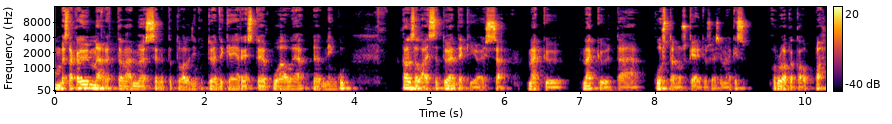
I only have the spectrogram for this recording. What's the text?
mielestäni aika ymmärrettävää myös sen, että tuolla niin kuin työntekijäjärjestöjen puolella ja, ja niin kuin kansalaisissa työntekijöissä näkyy, näkyy tämä kustannuskehitys esimerkiksi ruokakauppa,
